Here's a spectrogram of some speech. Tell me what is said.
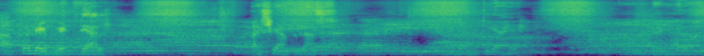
आपणही भेट द्याल अशी आपला विनंती आहे. धन्यवाद.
